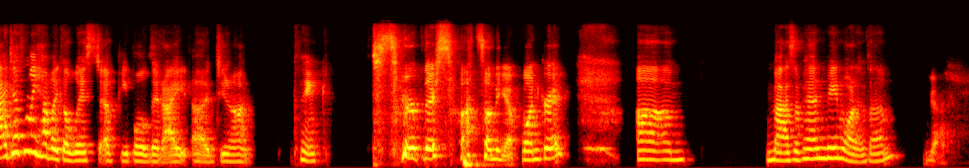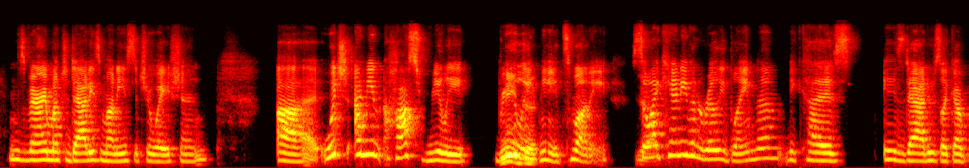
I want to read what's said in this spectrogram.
i definitely have like a list of people that i uh, do not think deserve their spots on the f1 grid um Mazepin being one of them yes it's very much a daddy's money situation uh which i mean haas really really needs, needs money so yeah. i can't even really blame them because his dad who's like a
